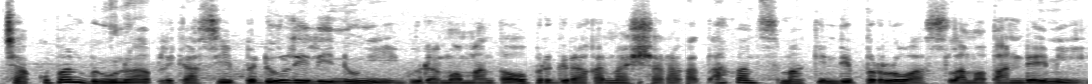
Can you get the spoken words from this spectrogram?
Cakupan pengguna aplikasi Peduli Lindungi guna memantau pergerakan masyarakat akan semakin diperluas selama pandemi.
